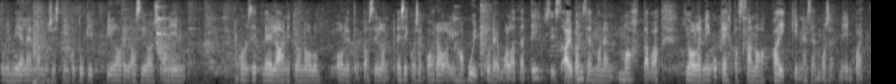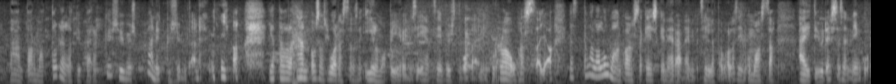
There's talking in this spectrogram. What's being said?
tuli mieleen tämmöisistä niin tukipilariasioista, niin on sit meillä ainakin on ollut, oli tota, silloin esikoisen kohdalla oli ihan huippuneuvola-täti, siis aivan semmoinen mahtava, jolle niin kuin kehtas sanoa kaikki ne semmoiset, niin kuin, että no, tämä on varmaan todella typerä kysymys, mä nyt kysyn tämän. Ja, ja tavallaan hän osasi luoda sellaisen ilmapiirin siihen, että siinä pystyy olemaan niin kuin rauhassa ja, ja tavallaan luvan kanssa keskeneräinen sillä tavalla siinä omassa äityydessä sen niin kuin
